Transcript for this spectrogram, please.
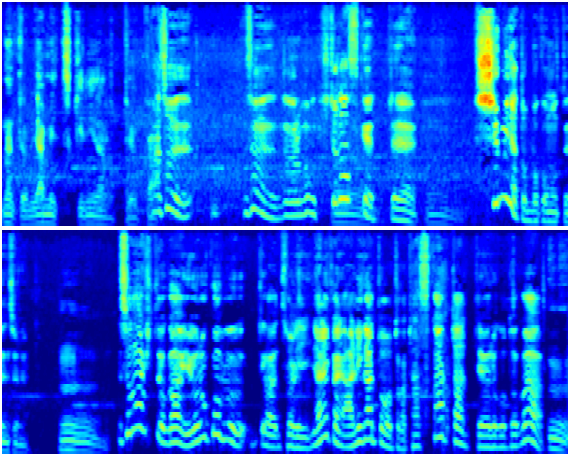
なんていうの、病みつきになるっていうか。あそうです。そうです。だから僕、人助けって、趣味だと僕思ってるんですよね。うん。その人が喜ぶ、てか、それ、誰かにありがとうとか助かったって言われることが、うん。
